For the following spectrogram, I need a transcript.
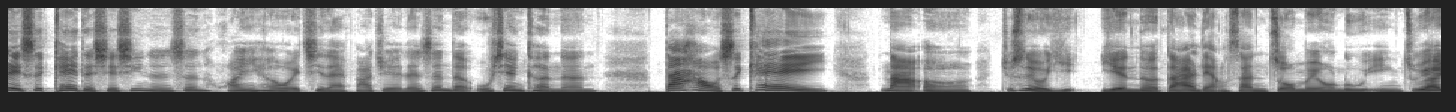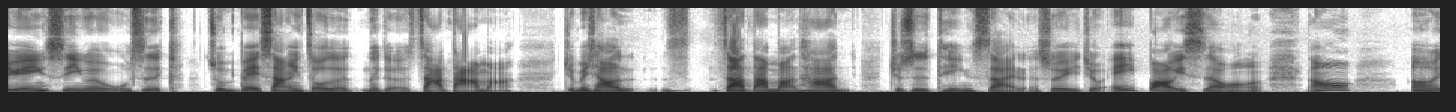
这里是 K 的谐星人生，欢迎和我一起来发掘人生的无限可能。大家好，我是 K。那呃，就是有延延了大概两三周没有录音，主要原因是因为我是准备上一周的那个扎达马，就没想到扎达马他就是停赛了，所以就哎不好意思哦。然后。呃，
